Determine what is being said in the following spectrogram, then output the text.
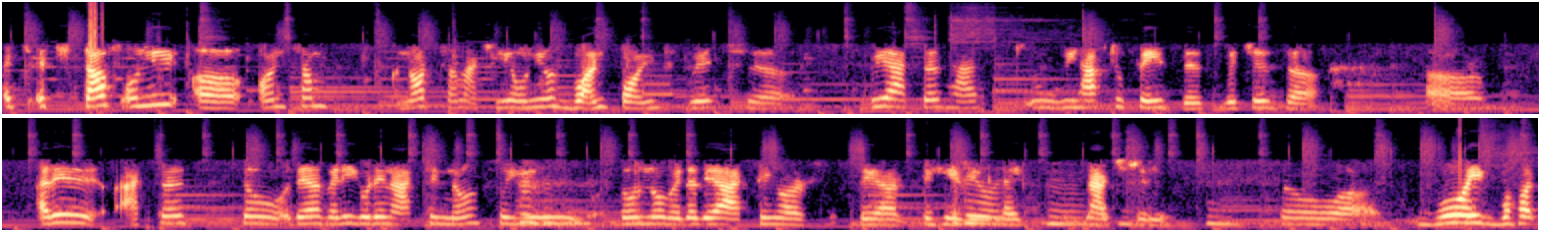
it's it's tough only uh, on some, not some actually, only on one point which uh, we actors have to we have to face this, which is uh, uh, are they actors? So they are very good in acting, no? So you don't know whether they are acting or they are behaving Real. like Hmm. naturally. Hmm. So uh, वो एक बहुत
